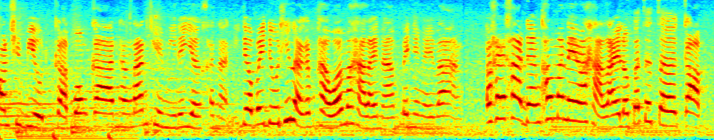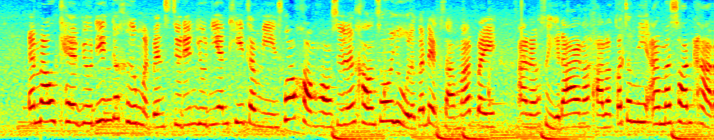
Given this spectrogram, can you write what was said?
contribute กับวงการทางด้านเคมีได้เยอะขนาดนี้ เดี๋ยวไปดูที่เหลือกันค่ะว่ามหาลัยน้ำเป็นยังไงบ้าง โอเคค่ะ เดินเข้ามาในมหาลัยเราก็จะเจอกับ MLK Building ก็คือเหมือนเป็น Student Union ที่จะมีพวกของของ Student Council อยู่ แล้วก็เด็กสามารถไปอ่านหนังสือได้นะคะ แล้วก็จะมี Amazon Hub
